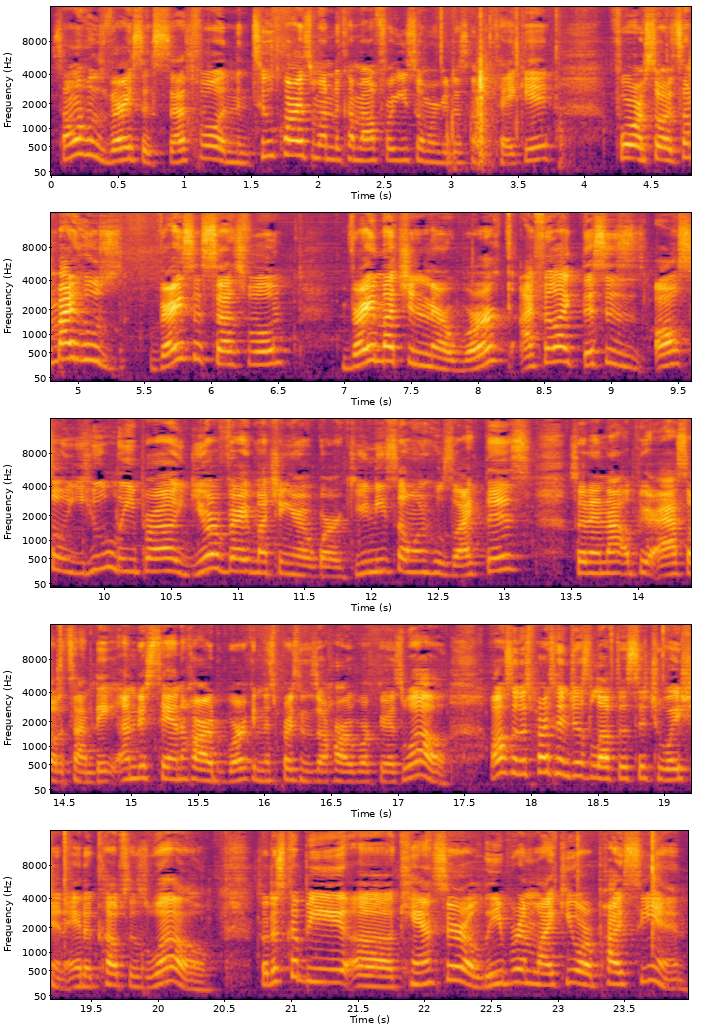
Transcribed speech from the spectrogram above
Someone who's very successful. And then two cards wanted to come out for you, so we're just going to take it. Four Swords. Somebody who's very successful, very much in their work. I feel like this is also you, Libra. You're very much in your work. You need someone who's like this so they're not up your ass all the time. They understand hard work, and this person's a hard worker as well. Also, this person just left the situation, Eight of Cups as well. So this could be a Cancer, a Libran like you, or a Piscean.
